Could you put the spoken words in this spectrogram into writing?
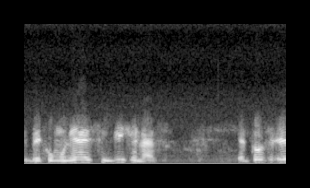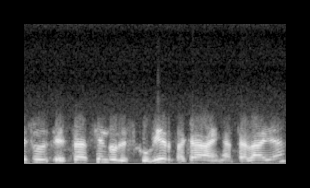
de comunidades indígenas. Entonces eso está siendo descubierto acá en Atalaya,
